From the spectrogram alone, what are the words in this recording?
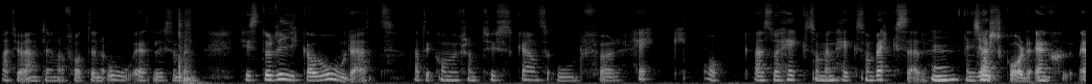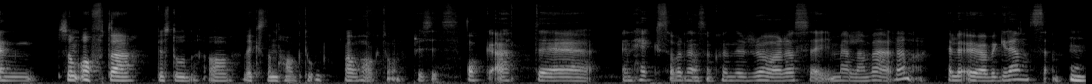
Att jag äntligen har fått en, o- ett, liksom en historik av ordet. Att det kommer från tyskans ord för häck. Och, alltså häck som en häck som växer. Mm. En gärdsgård. En, en Som ofta bestod av växten hagtorn. av hagtorn, precis. Och att eh, en häxa var den som kunde röra sig mellan världarna. Eller över gränsen. Mm.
